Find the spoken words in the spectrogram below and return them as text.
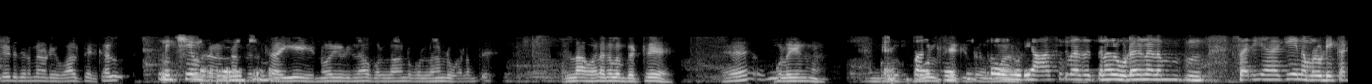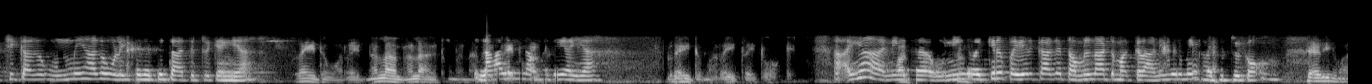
வீடு திருமணனுடைய வாழ்த்துக்கள். நிச்சயமா பெருசாகி நோயொடிலாம் பல்லாண்டு பல்லாண்டு வளர்ந்து எல்லா வளங்களும் பெற்று உங்களையும் உங்களுடைய ஆசீர்வாதத்தினால் உடல்நலம் சரியாகி நம்மளுடைய கட்சிக்காக உண்மையாக உழைப்பதற்கு காத்துட்டு இருக்கேங்கய்யா ரைட்டுமா ரைட் நல்லா நல்லா ஆகட்டும் நாளை நமதே ஐயா? ரைட்டுமா ரைட் ரைட் ஓகே ஐயா நீங்க நீங்க வைக்கிற பெயருக்காக தமிழ்நாட்டு மக்கள் அனைவருமே காத்துட்டு இருக்கோம் சரிம்மா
